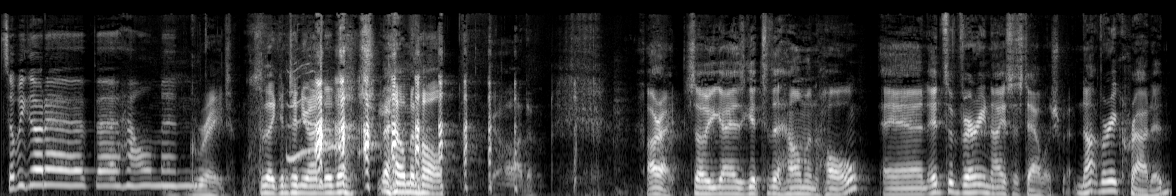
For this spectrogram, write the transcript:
So we go to the helm and Great. So they continue on to the, the Helm and Hull. God. All right, so you guys get to the Helm and Hull, and it's a very nice establishment. Not very crowded.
